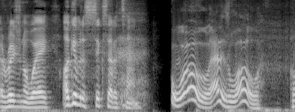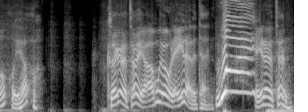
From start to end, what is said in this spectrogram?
original way. I'll give it a 6 out of 10. Whoa, that is low. Holy hell! Because I gotta tell you, I'm going eight out of ten. What? Eight out of ten.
